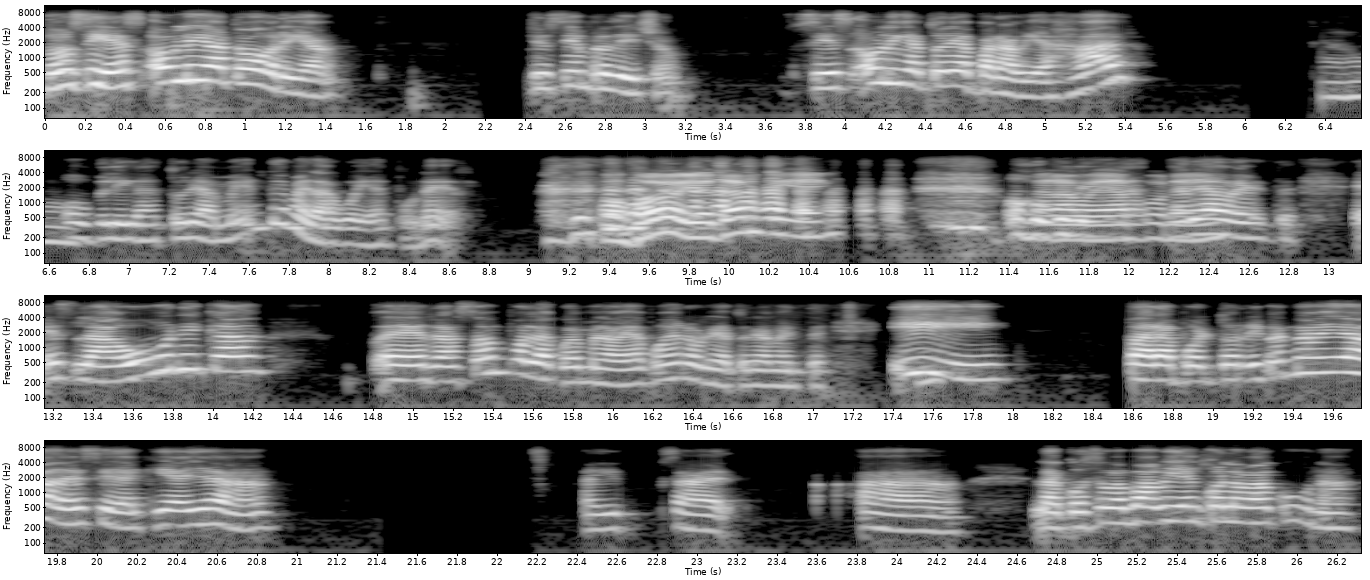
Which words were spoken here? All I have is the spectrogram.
No, si es obligatoria, yo siempre he dicho, si es obligatoria para viajar, obligatoriamente me la voy a poner. Ojo, yo también. Me la voy a poner. Obligatoriamente. Es la única eh, razón por la cual me la voy a poner obligatoriamente. Y para Puerto Rico en Navidades y de aquí a allá, ahí, o sea, la cosa va bien con la vacuna,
